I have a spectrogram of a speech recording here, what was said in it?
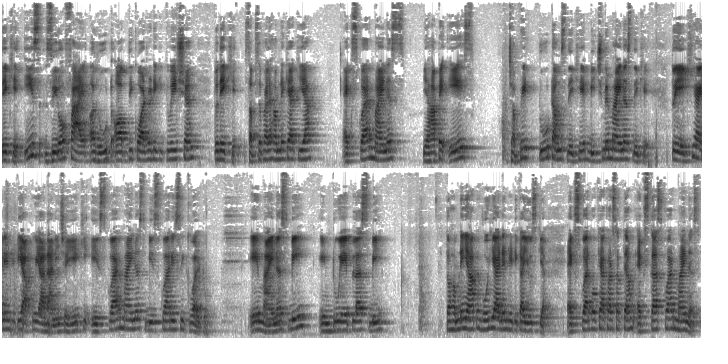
देखिए is zero five a root of the quadratic equation तो देखिए सबसे पहले हमने क्या किया? एक्स स्क्वायर माइनस यहाँ पे ए जब भी टू टर्म्स दिखे, बीच में माइनस दिखे तो एक ही आइडेंटिटी आपको याद आनी चाहिए कि a square minus b square is equal to a minus b into a plus b तो हमने यहाँ पे वही आइडेंटिटी का यूज़ किया। एक्स स्क्वायर को क्या कर सकते हैं हम? एक्स का square minus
